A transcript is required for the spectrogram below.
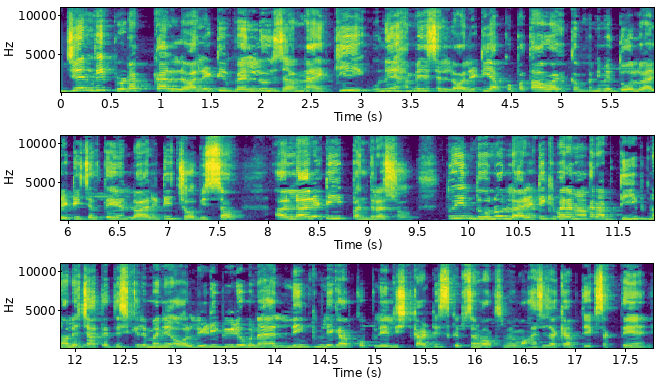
जिन भी प्रोडक्ट का लॉयलिटी वैल्यू जानना है कि उन्हें हमें जैसे लॉयलिटी आपको पता होगा कि कंपनी में दो लॉयलिटी चलते हैं लॉयलिटी चौबीस सौ और लॉयलिटी पंद्रह सौ। तो इन दोनों लॉयलिटी के बारे में अगर आप डीप नॉलेज चाहते हैं तो इसके लिए मैंने ऑलरेडी वीडियो बनाया लिंक मिलेगा आपको प्लेलिस्ट का डिस्क्रिप्शन बॉक्स में, वहाँ से जाके आप देख सकते हैं।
